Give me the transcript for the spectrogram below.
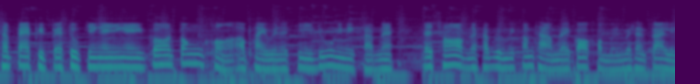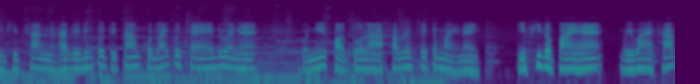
ถ้าแปลผิดแปลถูกยังไงยังไง ก็ต้องขออภัยไว้ณที่นี้ด้วยนะครับนะ ถ้าชอบนะครับหรือมีคำถามอะไรก็คอมเมนต์ไว้ทางใต้ลิงก์คลิปชั่นนะครับ อย่าลืมกดติดตามกดไลค์กดแชร์ให้ด้วยนะฮะ วันนี้ขอตัวลาครับแล้วเจอกันใหม่ในอีพีต่อไปฮะ บ๊ายบายครับ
